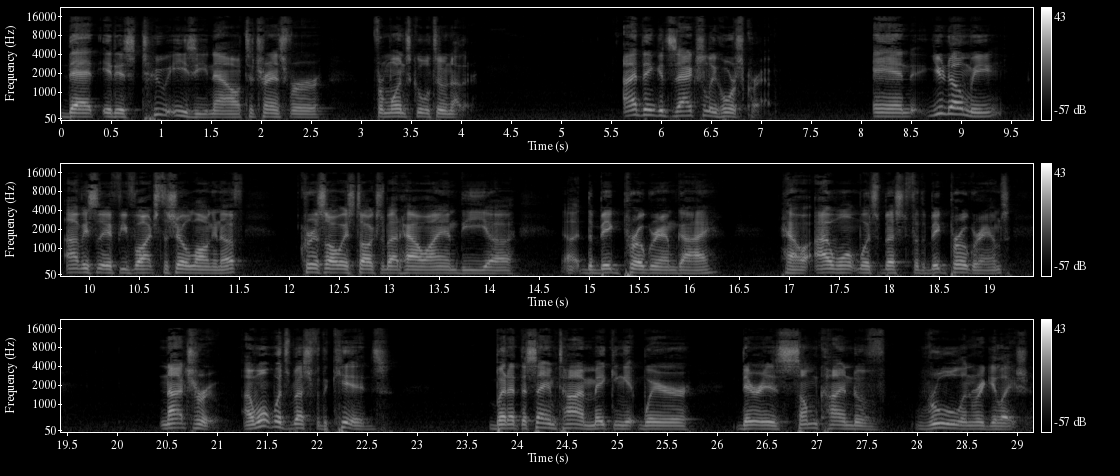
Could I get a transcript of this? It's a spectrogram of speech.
that it is too easy now to transfer from one school to another. I think it's actually horse crap. And you know me, obviously, if you've watched the show long enough, Chris always talks about how I am the uh, uh, the big program guy, how I want what's best for the big programs. Not true. I want what's best for the kids, but at the same time, making it where there is some kind of rule and regulation,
